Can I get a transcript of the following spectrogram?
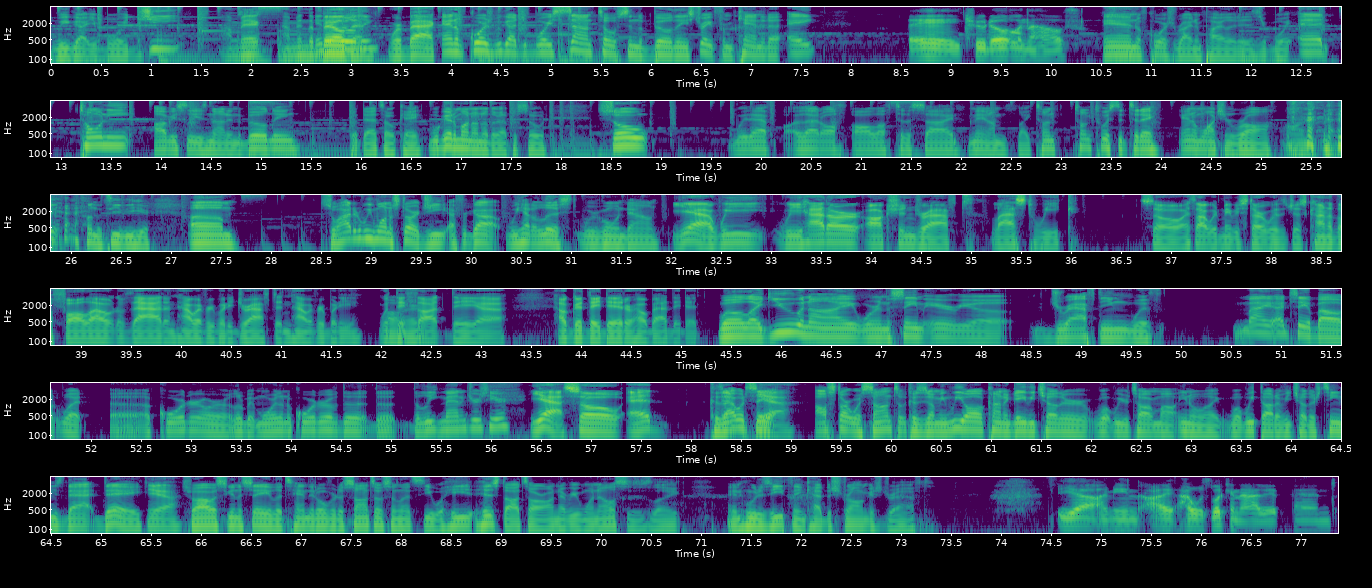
we got your boy G, I'm Mick. I'm in the, In the building. building. We're back. and of course, we got your boy Santos in the building, straight from Canada. A, Hey, Trudeau in the house. and of course, riding pilot is your boy Ed. Tony obviously is not in the building, but that's okay. We'll get him on another episode. So, with that, that off all off to the side, man, I'm like tongue tongue twisted today, and I'm watching Raw on on the TV here. Um, so how did we want to start? G, I forgot we had a list. We were going down. Yeah, we we had our auction draft last week. So I thought we'd maybe start with just kind of the fallout of that and how everybody drafted and how everybody what they Alright. thought they uh how good they did or how bad they did. Well, like you and I were in the same area drafting with my I'd say about what uh, a quarter or a little bit more than a quarter of the the, the league managers here. Yeah, so Ed Because I would say yeah. I'll start with Santos because I mean we all kind of gave each other what we were talking about, you know, like what we thought of each other's teams that day. Yeah. So I was gonna say let's hand it over to Santos and let's see what he his thoughts are on everyone else's like, and who does he think had the strongest draft? Yeah, I mean, I, I was looking at it and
